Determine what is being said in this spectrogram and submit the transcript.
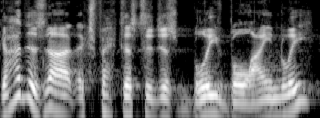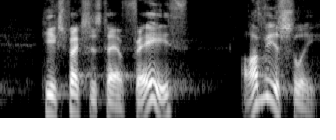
God does not expect us to just believe blindly. He expects us to have faith, obviously.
